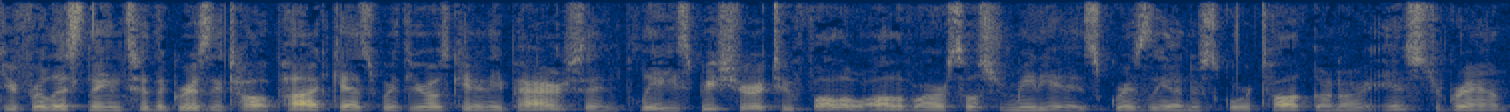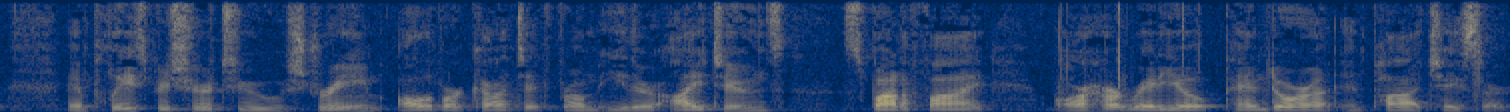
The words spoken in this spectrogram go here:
Thank you for listening to the Grizzly Talk podcast with your host Kennedy Patterson. Please be sure to follow all of our social media. It's Grizzly underscore Talk on our Instagram, and please be sure to stream all of our content from either iTunes, Spotify, iHeartRadio, Pandora, and Podchaser.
